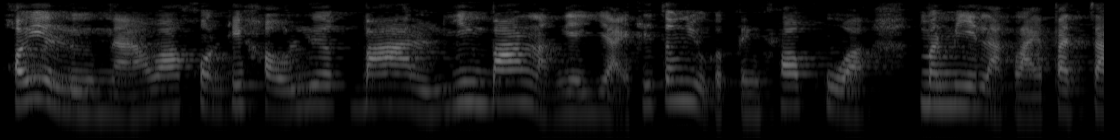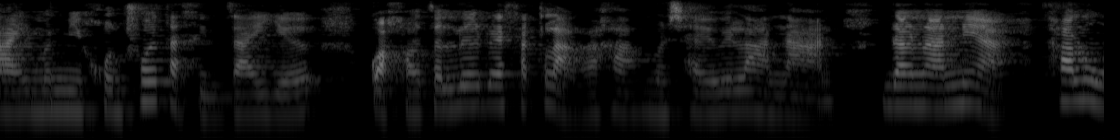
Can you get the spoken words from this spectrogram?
เพราะอย่าลืมนะว่าคนที่เขาเลือกบ้านยิ่งบ้านหลังใหญ่ ๆ ที่ต้องอยู่กับเป็นครอบครัว มันมีหลากหลายปัจจัย มันมีคนช่วยตัดสินใจเยอะกว่าเขาจะเลือกได้สักหลังอะคะมันใช้เวลานาน ดังนั้นเนี่ยถ้าลง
